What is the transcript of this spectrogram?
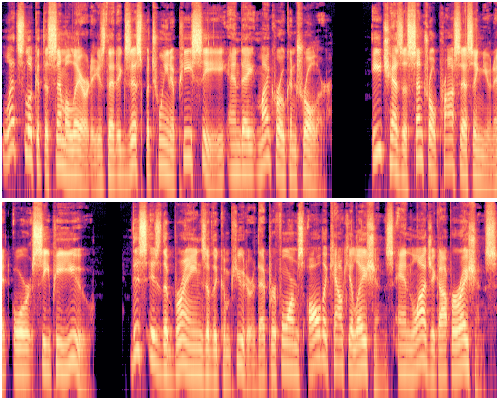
Let's look at the similarities that exist between a PC and a microcontroller. Each has a central processing unit, or CPU, this is the brains of the computer that performs all the calculations and logic operations.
